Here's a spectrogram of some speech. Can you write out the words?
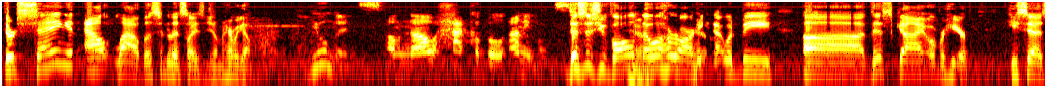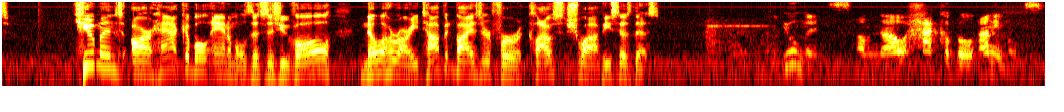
they're saying it out loud. Listen to this, ladies and gentlemen. Here we go. humans are now hackable animals. This is Yuval Yeah. Noah Harari. That would be uh, this guy over here. He says, humans are hackable animals. This is Yuval Noah Harari, top advisor for Klaus Schwab. He says this. Humans are now hackable animals.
